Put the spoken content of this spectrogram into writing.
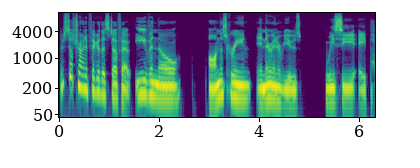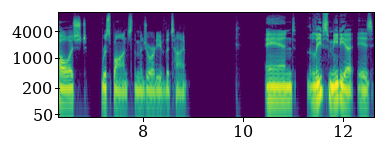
they're still trying to figure this stuff out, even though on the screen, in their interviews, we see a polished response the majority of the time. And the Leafs media is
